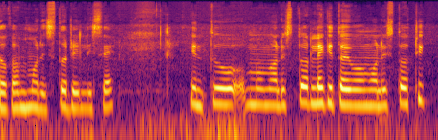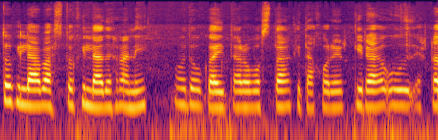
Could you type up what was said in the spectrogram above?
দোকা মরিচ তো রিলিছে কিন্তু মরিচ তোরলে কি তৈব মরিচ তো ঠিক তো কিলা বাস্ত কিলা দেখানি ও দোকা ইতার অবস্থা কিতা করে কিরা ও একটা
